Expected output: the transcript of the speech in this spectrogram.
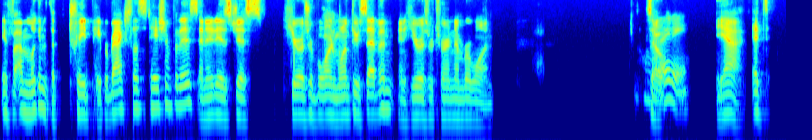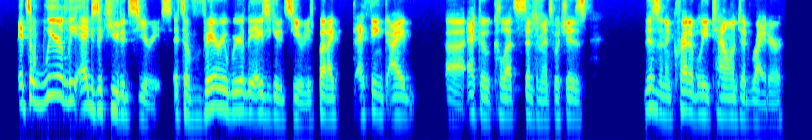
If I'm looking at the trade paperback solicitation for this, and it is just Heroes Reborn one through seven and Heroes Return number one. So- Alrighty. yeah it's it's a weirdly executed series it's a very weirdly executed series but i i think i uh, echo colette's sentiments which is this is an incredibly talented writer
